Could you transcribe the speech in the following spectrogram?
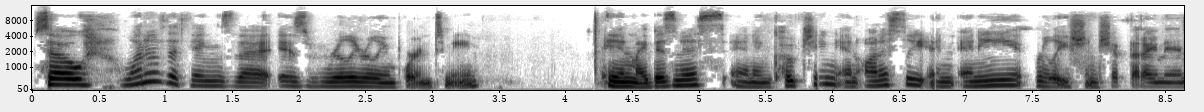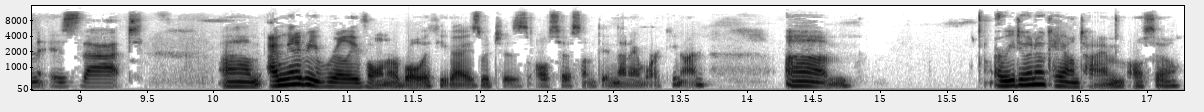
so, one of the things that is really, really important to me in my business and in coaching, and honestly, in any relationship that I'm in, is that um, I'm going to be really vulnerable with you guys, which is also something that I'm working on. Um, are we doing okay on time also?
